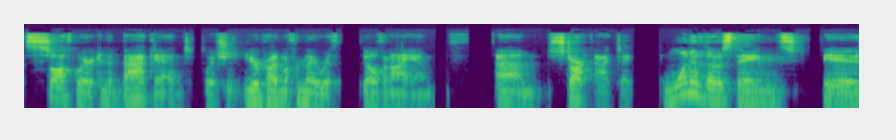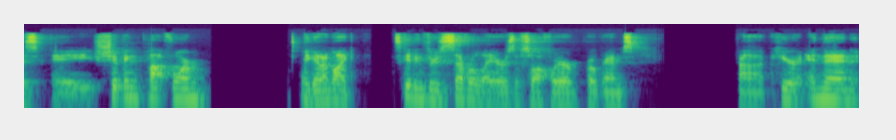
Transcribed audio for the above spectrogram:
software in the back end, which you're probably more familiar with, Bill, than I am, um, start acting. One of those things is a shipping platform. Again, I'm like skipping through several layers of software programs uh, here. And then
